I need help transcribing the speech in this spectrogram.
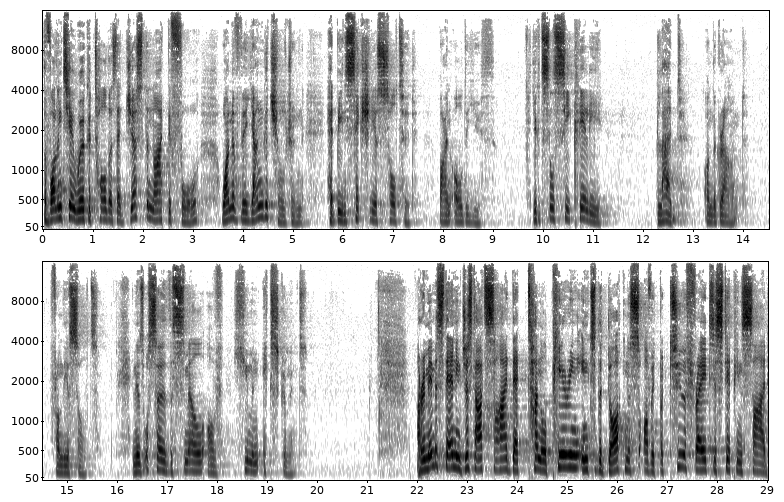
the volunteer worker told us that just the night before, one of the younger children had been sexually assaulted by an older youth. You could still see clearly blood on the ground from the assault. And there was also the smell of human excrement. I remember standing just outside that tunnel, peering into the darkness of it, but too afraid to step inside.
